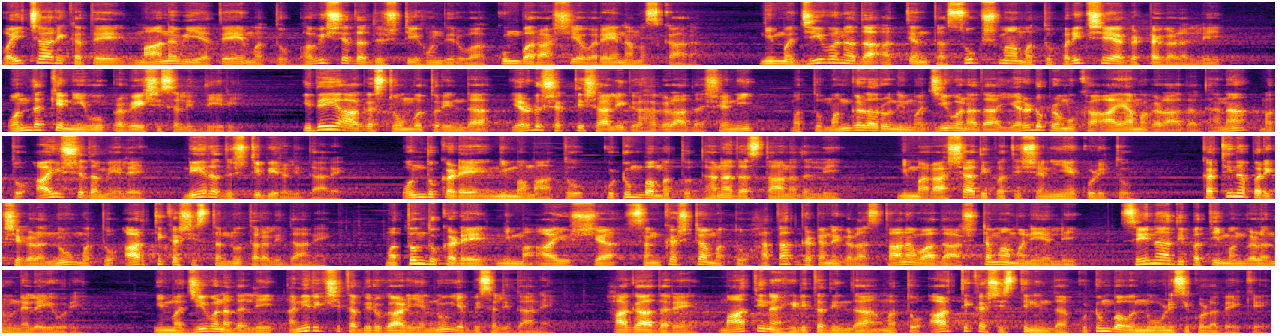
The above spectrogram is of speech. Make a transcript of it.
ವೈಚಾರಿಕತೆ, ಮಾನವೀಯತೆ ಮತ್ತು ಭವಿಷ್ಯದ ದೃಷ್ಟಿ ಹೊಂದಿರುವ ಕುಂಭ ರಾಶಿಯವರೇ ನಮಸ್ಕಾರ. ನಿಮ್ಮ ಜೀವನದ ಅತ್ಯಂತ ಸೂಕ್ಷ್ಮ ಮತ್ತು ಪರೀಕ್ಷೆಯ ಘಟ್ಟಗಳಲ್ಲಿ ಒಂದಕ್ಕೆ ನೀವು ಪ್ರವೇಶಿಸಲಿದ್ದೀರಿ. ಇದೇ ಆಗಸ್ಟ್ ಒಂಬತ್ತರಿಂದ ಎರಡು ಶಕ್ತಿಶಾಲಿ ಗ್ರಹಗಳಾದ ಶನಿ ಮತ್ತು ಮಂಗಳರು ನಿಮ್ಮ ಜೀವನದ ಎರಡು ಪ್ರಮುಖ ಆಯಾಮಗಳಾದ ಧನ ಮತ್ತು ಆಯುಷ್ಯದ ಮೇಲೆ ನೇರ ದೃಷ್ಟಿ ಬೀರಲಿದ್ದಾರೆ. ಒಂದು ಕಡೆ ನಿಮ್ಮ ಮಾತು, ಕುಟುಂಬ ಮತ್ತು ಧನದ ಸ್ಥಾನದಲ್ಲಿ ನಿಮ್ಮ ರಾಶಾಧಿಪತಿ ಶನಿಯೇ ಕುಳಿತು ಕಠಿಣ ಪರೀಕ್ಷೆಗಳನ್ನು ಮತ್ತು ಆರ್ಥಿಕ ಶಿಸ್ತನ್ನು ತರಲಿದ್ದಾನೆ. ಮತ್ತೊಂದು ಕಡೆ ನಿಮ್ಮ ಆಯುಷ್ಯ, ಸಂಕಷ್ಟ ಮತ್ತು ಹಠಾತ್ ಘಟನೆಗಳ ಸ್ಥಾನವಾದ ಅಷ್ಟಮ ಮನೆಯಲ್ಲಿ ಸೇನಾಧಿಪತಿ ಮಂಗಳನ್ನು ನೆಲೆಯೂರಿ. ನಿಮ್ಮ ಜೀವನದಲ್ಲಿ ಅನಿರೀಕ್ಷಿತ ಬಿರುಗಾಳಿಯನ್ನು ಎಬ್ಬಿಸಲಿದ್ದಾನೆ. ಹಾಗಾದರೆ ಮಾತಿನ ಹಿಡಿತದಿಂದ ಮತ್ತು ಆರ್ಥಿಕ ಶಿಸ್ತಿನಿಂದ ಕುಟುಂಬವನ್ನು ಉಳಿಸಿಕೊಳ್ಳಬೇಕೆ?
